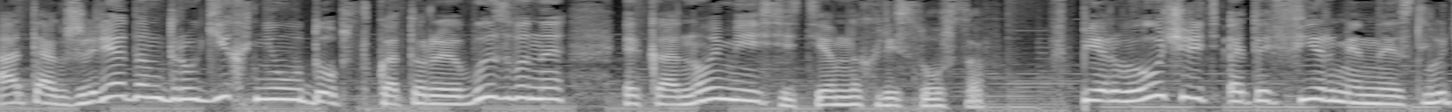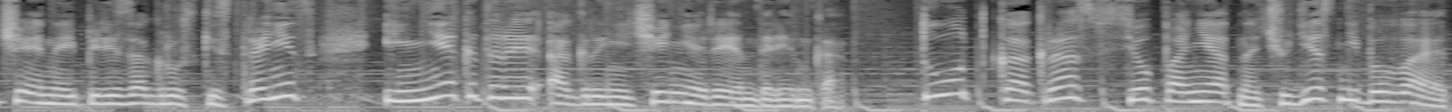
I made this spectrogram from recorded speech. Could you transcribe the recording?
а также рядом других неудобств, которые вызваны экономией системных ресурсов. В первую очередь это фирменные случайные перезагрузки страниц и некоторые ограничения рендеринга. Тут как раз все понятно, чудес не бывает.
